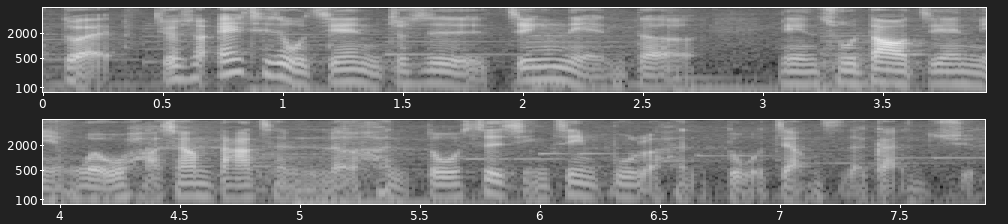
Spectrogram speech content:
对，就是说，哎，其实我今天就是今年的年初到今天年尾，我好像达成了很多事情，进步了很多这样子的感觉。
